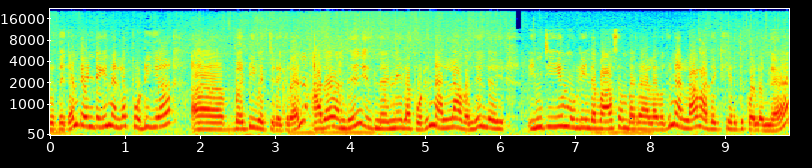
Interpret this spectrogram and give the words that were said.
எடுத்துக்கிறேன். ரெண்டையும் நல்லா பொடியாக வெட்டி வச்சிருக்கிறேன். அதை வந்து இந்த எண்ணெயில் போட்டு நல்லா வந்து இந்த இஞ்சியும் உள்ளின்ற வாசம் வர்ற அளவுக்கு நல்லா வதக்கி எடுத்துக்கொள்ளுங்கள்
